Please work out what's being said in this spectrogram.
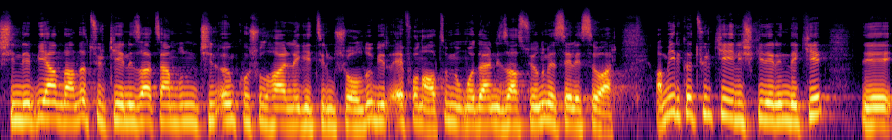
Şimdi bir yandan da Türkiye'nin zaten bunun için ön koşul haline getirmiş olduğu bir F-16 modernizasyonu meselesi var. Amerika-Türkiye ilişkilerindeki e,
